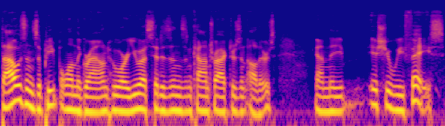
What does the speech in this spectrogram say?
thousands of people on the ground who are U.S. citizens and contractors and others, and the issue we face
